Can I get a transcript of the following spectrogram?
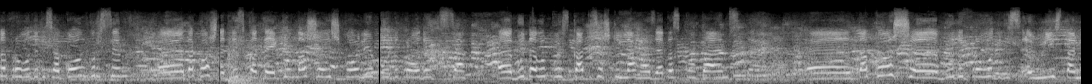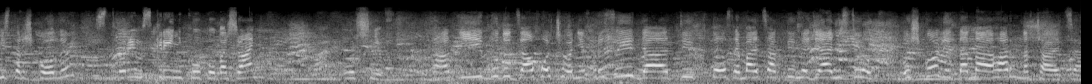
Буде проводитися конкурси, е, також дискотеки в нашій школі буде проводитися, е, буде випускатися шкільна газета School Times. Е, Також будуть проводитися міста, містер школи. Створимо скриньку побажань учнів. Так, і будуть заохочувані призи для тих, хто займається активною діяльністю у школі та на гарно навчається.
